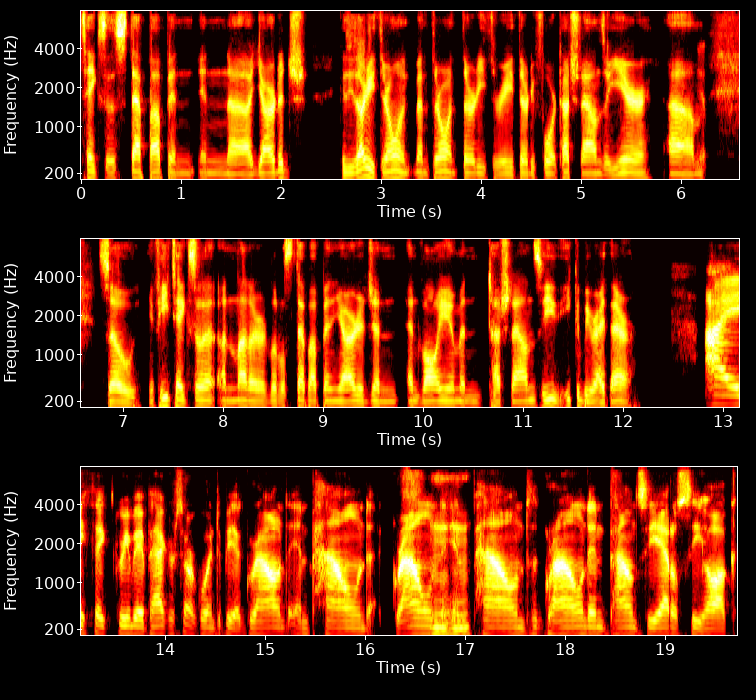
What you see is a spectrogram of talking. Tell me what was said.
takes a step up in in uh, yardage because he's already throwing been throwing 33, 34 touchdowns a year. Um, yep. So if he takes a, another little step up in yardage and, and volume and touchdowns, he he could be right there. I think Green Bay Packers are going to be a ground and pound, ground mm-hmm. and pound, ground and pound Seattle Seahawk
